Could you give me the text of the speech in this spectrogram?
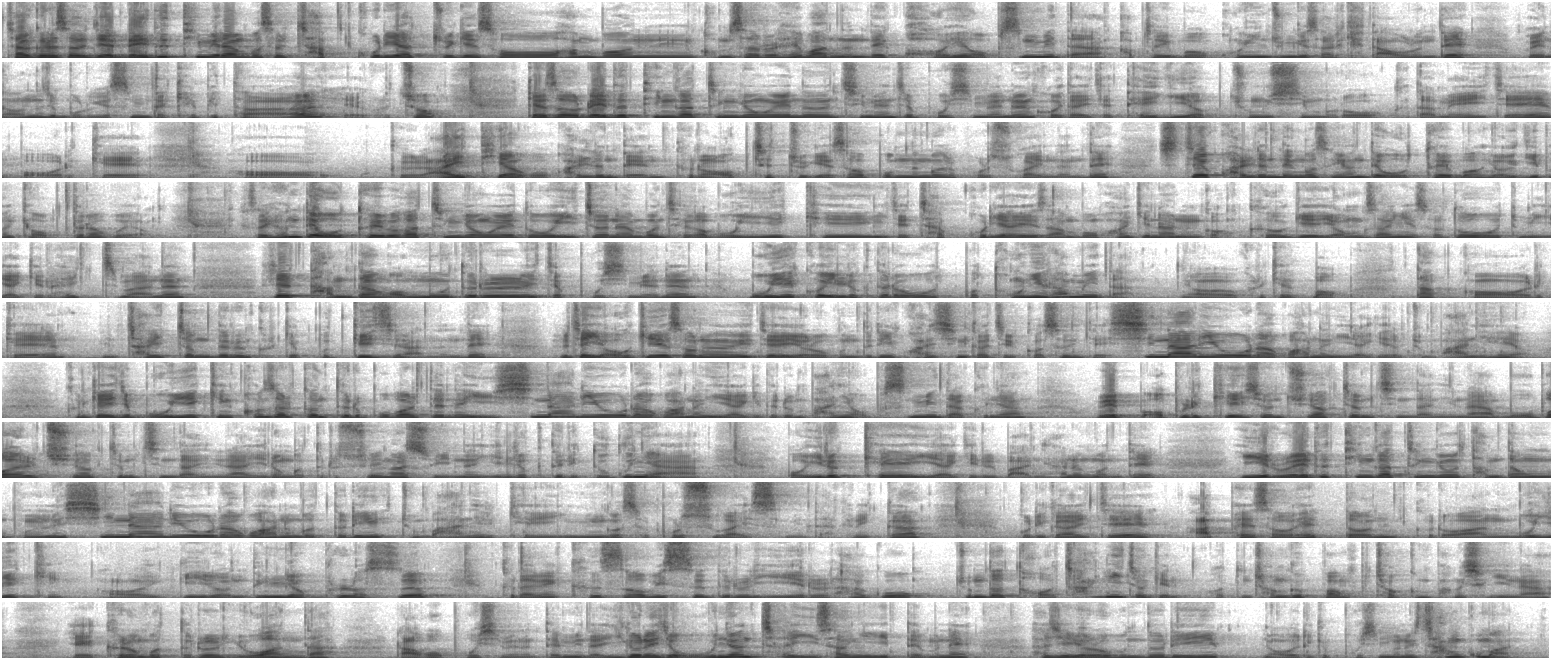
자 그래서 이제 red team이란 것을 잡코리아 쪽에서 한번 검사를 해봤는데 거의 없습니다. 갑자기 뭐 공인중개사 이렇게 나오는데 왜 나오는지 모르겠습니다 캐피탈. 예 그렇죠? 그래서 red team 같은 경우에는 지금 현재 보시면은 거의 다 이제 대기업 중심으로 그 다음에 이제 뭐 이렇게 어 그 IT하고 관련된 그런 업체 쪽에서 뽑는 걸 볼 수가 있는데 실제 관련된 것은 현대 오토에버 여기밖에 없더라고요. 그래서 현대 오토에버 같은 경우에도 이전에 한번 제가 모의해킹 이제 잡코리아에서 한번 확인하는 거 거기에 영상에서도 좀 이야기를 했지만은 이제 담당 업무들을 이제 보시면은 모의해커 인력들하고 뭐 동일합니다 어, 그렇게 뭐 딱 어, 이렇게 차이점들은 그렇게 붙기진 않는데 실제 여기에서는 이제 여러분들이 관심 가질 것은 이제 시나리오라고 하는 이야기를 좀 많이 해요. 그러니까 이제 모의해킹 컨설턴트를 뽑을 때는 이 시나리오라고 하는 이야기들은 많이 없습니다. 그냥 웹 어플리케이션 취약점 진단이나 모바일 취약점 진단이나 이런 것들을 수행할 수 있는 인력들이 누구냐? 뭐 이렇게 이야기를 많이 하는 건데 이 red team 같은 경우 담당 업무 보면 시나리오라고 하는 것들이 좀 많이 이렇게 있는 것을 볼 수가 있습니다. 그러니까 우리가 이제 앞에서 했던 그러한 모이에킹 어, 이런 능력 플러스 그 다음에 그 서비스들을 이해를 하고 좀 더더 창의적인 어떤 접근, 방, 접근 방식이나 예, 그런 것들을 요한다 라고 보시면 됩니다. 이거는 이제 5년차 이상이기 때문에 사실 여러분들이 어, 이렇게 보시면 참고만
